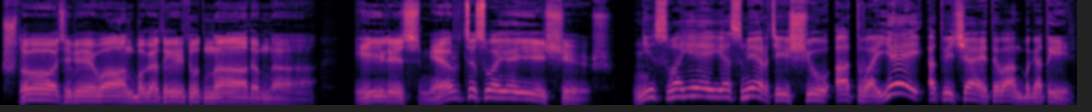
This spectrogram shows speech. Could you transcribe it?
Что тебе, Иван-богатырь, тут надобно?» Или смерти своей ищешь?» «Не своей я смерти ищу, а твоей», — отвечает Иван-богатырь.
